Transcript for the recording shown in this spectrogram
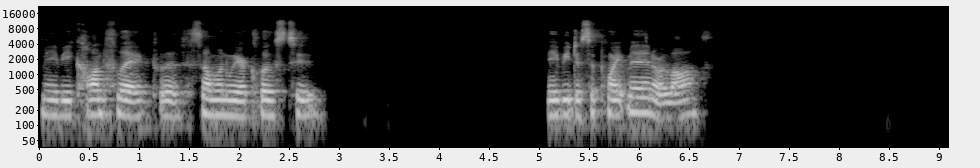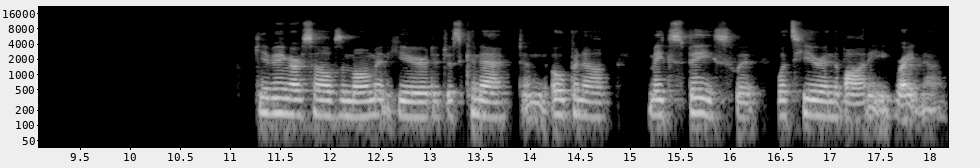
maybe conflict with someone we are close to, maybe disappointment or loss. Giving ourselves a moment here to just connect and open up make space with what's here in the body right now.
